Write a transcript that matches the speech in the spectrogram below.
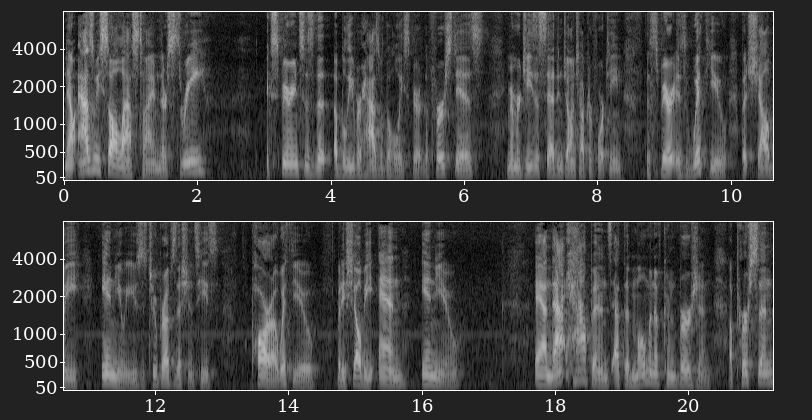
Now, as we saw last time, there's three experiences that a believer has with the Holy Spirit. The first is, remember Jesus said in John chapter 14, the Spirit is with you, but shall be in you. He uses two prepositions. He's para, with you, but he shall be en, in you. And that happens at the moment of conversion. A person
